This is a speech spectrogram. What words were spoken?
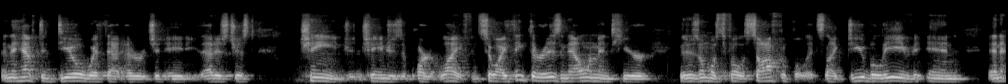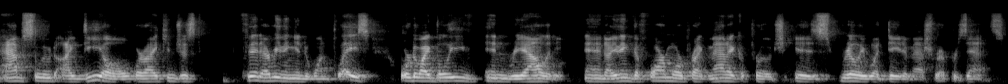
and they have to deal with that heterogeneity. That is just change, and change is a part of life. And so I think there is an element here that is almost philosophical. It's like, do you believe in an absolute ideal where I can just fit everything into one place, or do I believe in reality? And I think the far more pragmatic approach is really what data mesh represents.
